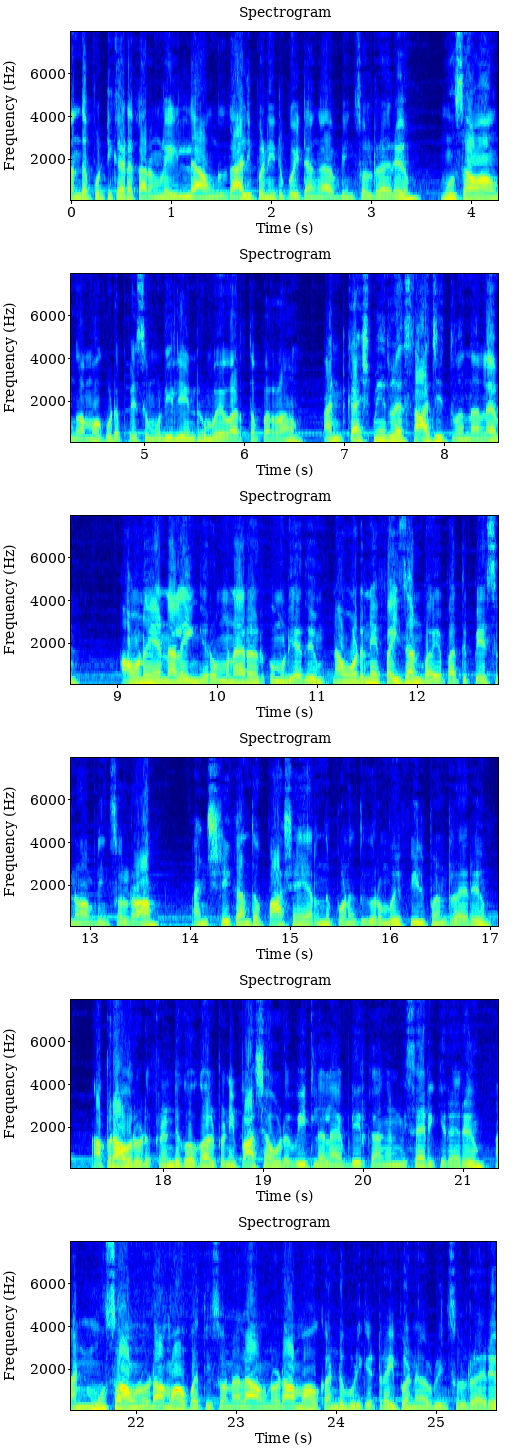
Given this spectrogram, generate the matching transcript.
அந்த பொட்டி கடைக்காரங்களே இல்லை அவங்க காலி பண்ணிட்டு போயிட்டாங்க அப்படின்னு சொல்கிறாரு மூசாவும் அவங்க அம்மா கூட பேச முடியலையேன்னு ரொம்பவே வருத்தப்படுறான். அண்ட் காஷ்மீரில் சாஜித் வந்தால அவனும் என்னால் இங்கே ரொம்ப நேரம் இருக்க முடியாது. நான் உடனே ஃபைசான் பாயை பார்த்து பேசணும் அப்படின்னு சொல்கிறான் அண்ட் ஸ்ரீகாந்தோ பாஷா இறந்து போனதுக்கு ரொம்ப ஃபீல் பண்ணுறாரு அப்புறம் அவரோட ஃப்ரெண்டுக்கோ கால் பண்ணி பாஷாவோட வீட்டிலலாம் எப்படி இருக்காங்கன்னு விசாரிக்கிறாரு. அண்ட் மூசா அவனோட அம்மாவை பற்றி சொன்னால அவனோட அம்மாவை கண்டுபிடிக்க ட்ரை பண்ணு அப்படின்னு சொல்கிறாரு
